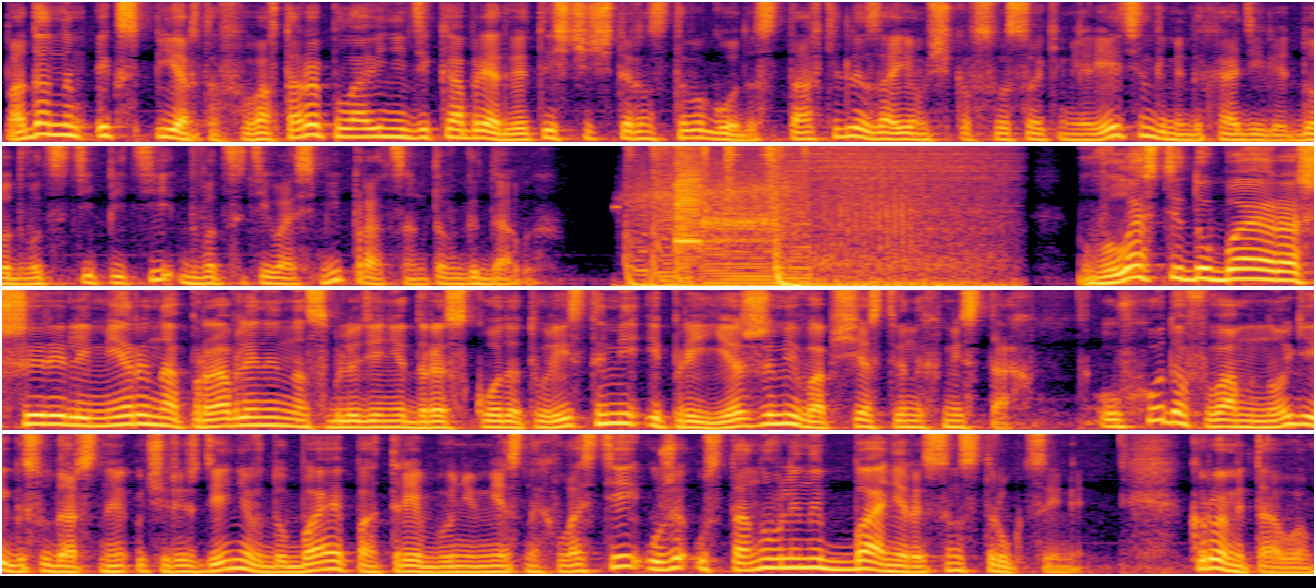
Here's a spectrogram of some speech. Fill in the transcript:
по данным экспертов, во второй половине декабря 2014 года ставки для заемщиков с высокими рейтингами доходили до 25-28% годовых. Власти Дубая расширили меры, направленные на соблюдение дресс-кода туристами и приезжими в общественных местах. У входов во многие государственные учреждения в Дубае по требованию местных властей уже установлены баннеры с инструкциями. Кроме того,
